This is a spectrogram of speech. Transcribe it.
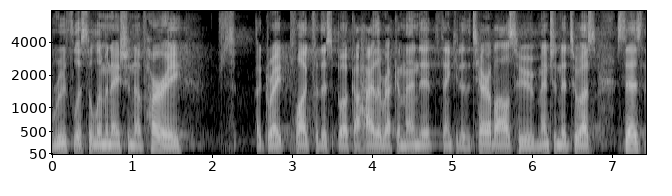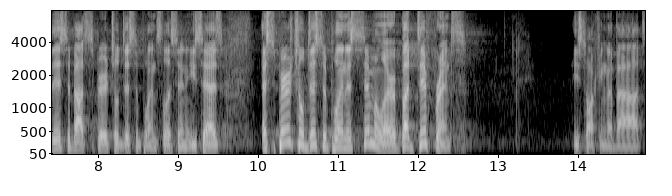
Ruthless Elimination of Hurry, a great plug for this book. I highly recommend it. Thank you to the Terabiles who mentioned it to us. Says this about spiritual disciplines. Listen, he says, a spiritual discipline is similar but different. He's talking about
